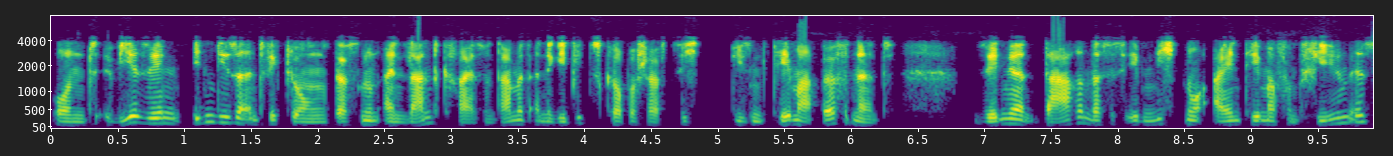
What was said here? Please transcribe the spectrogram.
Und wir sehen in dieser Entwicklung, dass nun ein Landkreis und damit eine Gebietskörperschaft sich diesem Thema öffnet sehen wir darin, dass es eben nicht nur ein Thema von vielen ist,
